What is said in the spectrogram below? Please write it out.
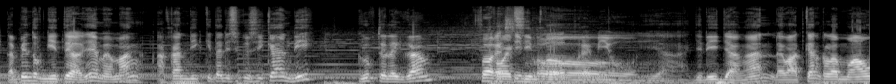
Tapi untuk detailnya memang akan di- kita diskusikan di grup Telegram Forex Forex Impro Impro. Premium. Iya, jadi jangan lewatkan kalau mau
